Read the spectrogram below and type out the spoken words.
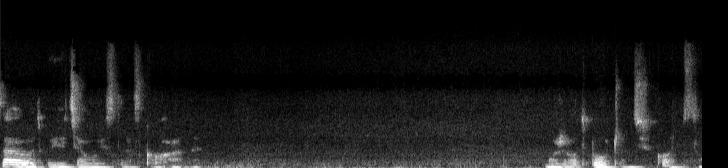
Całe Twoje ciało jest teraz kochane. Może odpocząć w końcu.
